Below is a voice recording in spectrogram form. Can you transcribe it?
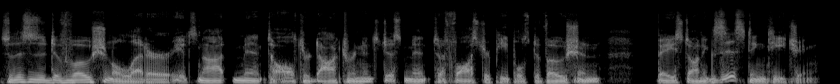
So, this is a devotional letter. It's not meant to alter doctrine, it's just meant to foster people's devotion based on existing teaching.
